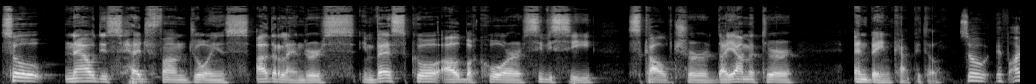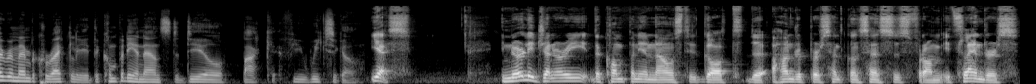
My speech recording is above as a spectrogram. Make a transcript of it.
So now this hedge fund joins other lenders Invesco, Albacore, CVC, Sculptor, Diameter, and Bain Capital. So, if I remember correctly, the company announced a deal back a few weeks ago. Yes. In early January, the company announced it got the 100% consensus from its lenders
